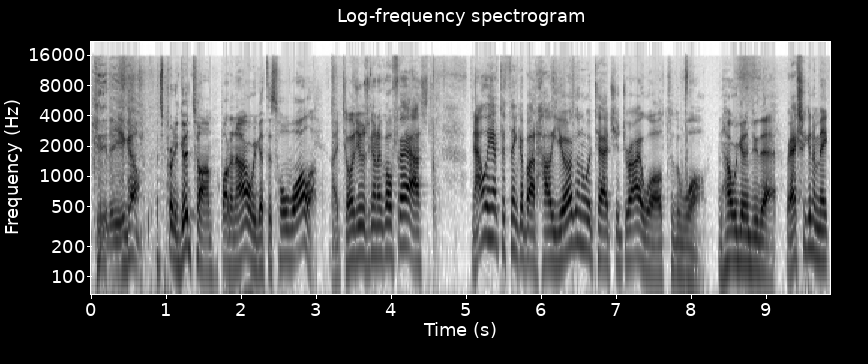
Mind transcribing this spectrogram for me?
Okay, there you go. That's pretty good, Tom. About an hour, we got this whole wall up. I told you it was going to go fast. Now we have to think about how you're going to attach your drywall to the wall. And how are we going to do that? We're actually going to make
